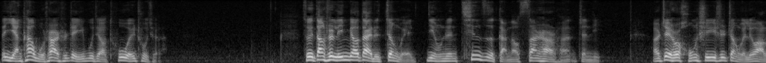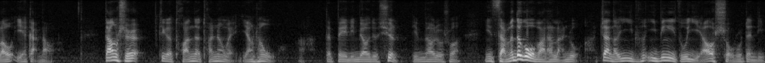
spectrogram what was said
那眼看五十二师这一步就要突围出去了。所以当时林彪带着政委聂荣臻亲自赶到三十二团阵地，而这时候红十一师政委刘亚楼也赶到了。当时这个团的团政委杨成武啊，被林彪就训了。林彪就说：“你怎么都给我把他拦住啊！站到一兵一兵一卒也要守住阵地。”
